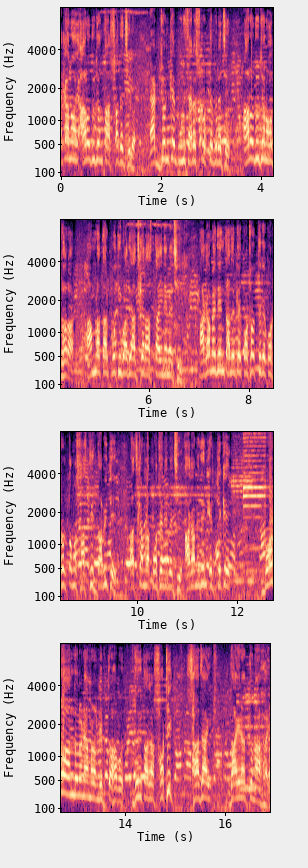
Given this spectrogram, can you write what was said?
একা নয় আরও দুজন তার সাথে ছিল। একজনকে পুলিশ অ্যারেস্ট করতে পেরেছে আরও দুজন অধরা। আমরা তার প্রতিবাদে আজকে রাস্তায় নেমেছি। আগামী দিন তাদেরকে কঠোর থেকে কঠোরতম শাস্তির দাবিতে আজকে আমরা পথে নেমেছি। আগামী দিন এর থেকে বড় আন্দোলনে আমরা লিপ্ত হব, যদি তারা সঠিক সাজায় দায়রাত্ম না হয়।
